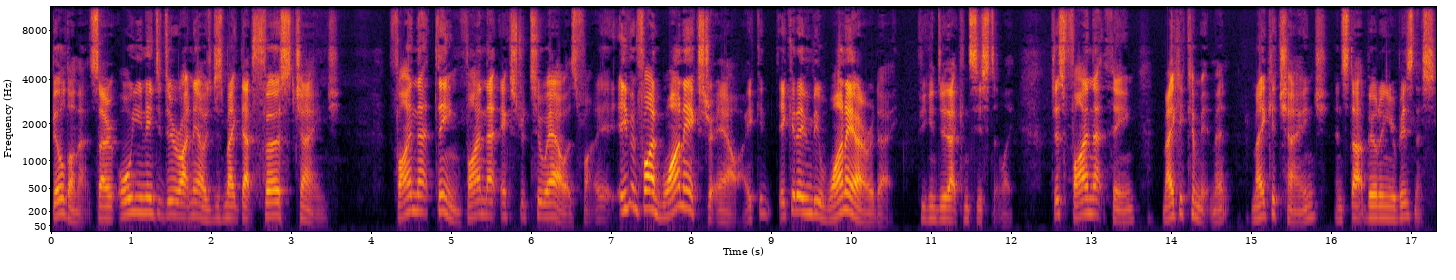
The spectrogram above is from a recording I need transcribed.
Build on that. So all you need to do right now is just make that first change. Find that thing. Find that extra two hours. Find, even find one extra hour. It could it could even be one hour a day if you can do that consistently just find that thing, make a commitment, make a change, and start building your business.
